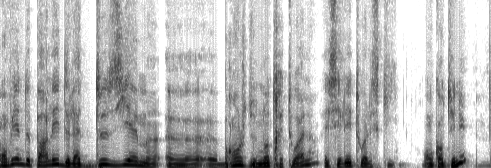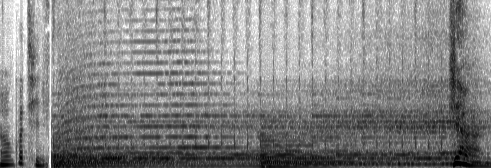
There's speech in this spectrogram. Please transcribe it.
on vient de parler de la deuxième euh, branche de notre étoile, et c'est l'étoile ski. On continue? On continue. Jam.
